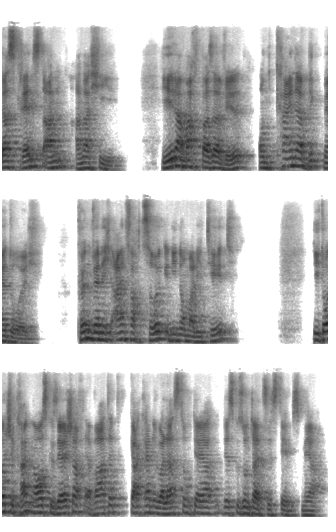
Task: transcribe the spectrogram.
Das grenzt an Anarchie. Jeder macht, was er will und keiner blickt mehr durch. Können wir nicht einfach zurück in die Normalität? Die Deutsche Krankenhausgesellschaft erwartet gar keine Überlastung der, des Gesundheitssystems mehr.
